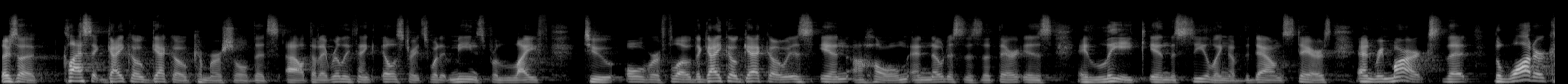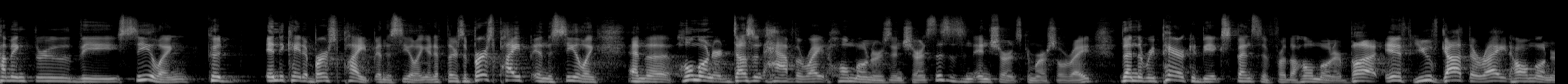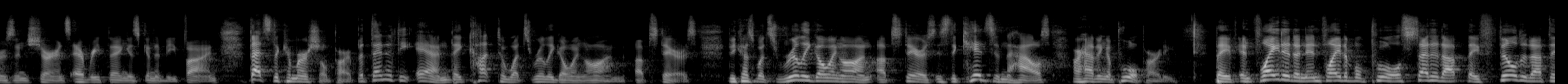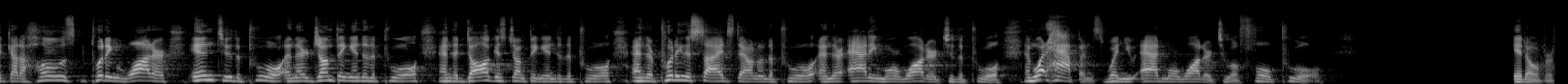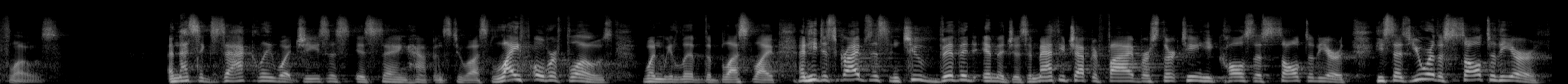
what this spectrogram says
There's a classic Geico Gecko commercial that's out that I really think illustrates what it means for life to overflow. The Geico Gecko is in a home and notices that there is a leak in the ceiling of the downstairs and remarks that the water coming through the ceiling could indicate a burst pipe in the ceiling. And if there's a burst pipe in the ceiling and the homeowner doesn't have the right homeowner's insurance, this is an insurance commercial, right? Then the repair could be expensive for the homeowner. But if you've got the right homeowner's insurance, everything is going to be fine. That's the commercial part. But then at the end, they cut to what's really going on upstairs. Because what's really going on upstairs is the kids in the house are having a pool party. They've inflated an inflatable pool, set it up, they've filled it up, they've got a hose putting water water into the pool, and they're jumping into the pool, and the dog is jumping into the pool, and they're putting the sides down on the pool, and they're adding more water to the pool. And what happens when you add more water to a full pool? It overflows. And that's exactly what Jesus is saying happens to us. Life overflows when we live the blessed life. And he describes this in two vivid images. In Matthew chapter 5, verse 13, he calls us salt of the earth. He says, You are the salt of the earth.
